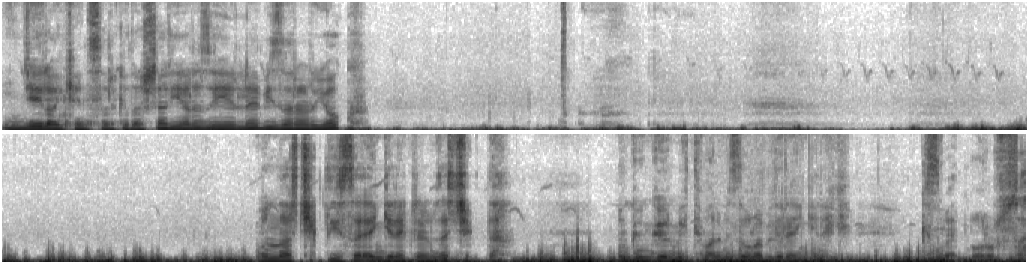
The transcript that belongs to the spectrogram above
İnce yılan kendisi arkadaşlar. Yarı zehirli bir zararı yok. Bunlar çıktıysa engereklerimize çıktı. Bugün görme ihtimalimiz de olabilir engerek. Kısmet olursa.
